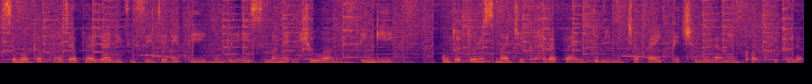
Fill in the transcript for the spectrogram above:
semoga pelajar-pelajar DTC JDT mempunyai semangat juang yang tinggi untuk terus maju ke hadapan demi mencapai kecemerlangan kod kurikulum.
